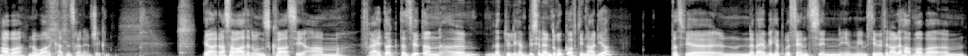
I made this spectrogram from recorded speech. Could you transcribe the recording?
aber eine Wildcard ins Rennen schicken. Ja, das erwartet uns quasi am Freitag. Das wird dann ähm, natürlich ein bisschen ein Druck auf die Nadja, dass wir eine weibliche Präsenz in, im, im Semifinale haben, aber ähm,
